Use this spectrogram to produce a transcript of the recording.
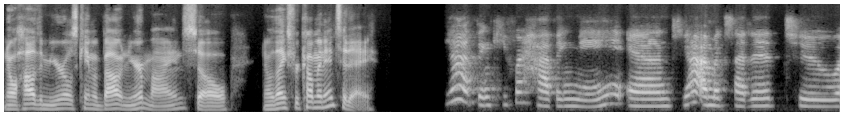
you know how the murals came about in your mind. So, you know, thanks for coming in today. Yeah, thank you for having me. And yeah, I'm excited to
